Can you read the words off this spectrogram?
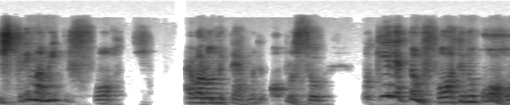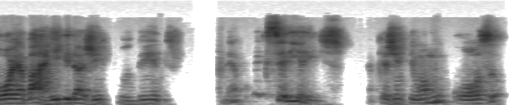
extremamente forte. Aí o aluno me pergunta, professor, por que ele é tão forte e não corrói a barriga da gente por dentro? Né? Como é que seria isso? É porque a gente tem uma mucosa,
